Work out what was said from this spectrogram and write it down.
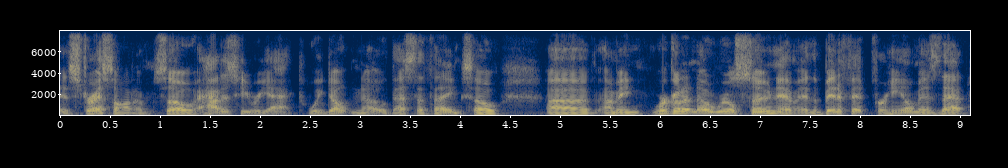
or stress on him. So how does he react? We don't know. That's the thing. So. Uh, I mean, we're going to know real soon. And the benefit for him is that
